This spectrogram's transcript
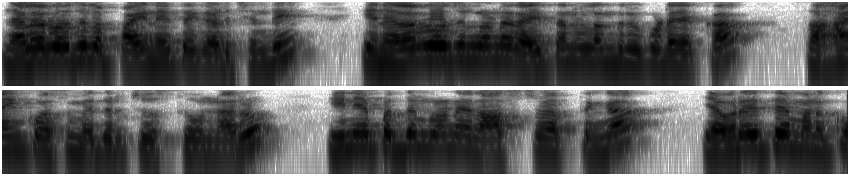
నెల రోజుల పైన అయితే గడిచింది. ఈ నెల రోజుల్లోనే రైతన్నులందరూ కూడా యొక్క సహాయం కోసం ఎదురు చూస్తూ ఉన్నారు. ఈ నేపథ్యంలోనే రాష్ట్ర వ్యాప్తంగా ఎవరైతే మనకు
